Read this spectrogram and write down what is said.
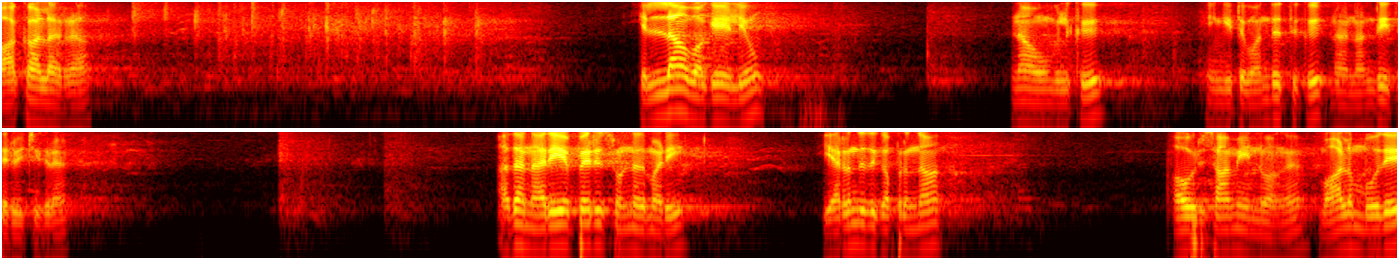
வாக்காளராக எல்லா வகையிலையும் நான் உங்களுக்கு இங்கிட்டு வந்ததுக்கு நான் நன்றி தெரிவிச்சுக்கிறேன். அதான் நிறைய பேர் சொன்னது மாதிரி இறந்ததுக்கப்புறம் தான் அவர் சாமின்னுவாங்க வாழும்போதே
